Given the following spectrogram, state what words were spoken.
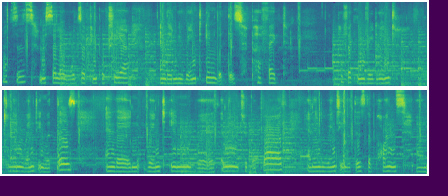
what's this? Micellar water pimple clear and then we went in with this perfect perfect ingredient. And then we went in with this and then went in with and then we took a bath and then we went in with this the Pond's um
